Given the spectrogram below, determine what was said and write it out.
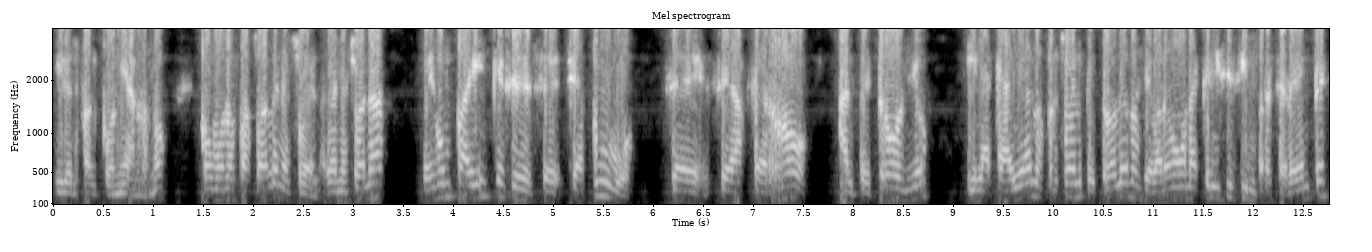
y del falconiano, ¿no? Como nos pasó a Venezuela. Venezuela es un país que se, se, se atuvo, se, se aferró al petróleo y la caída de los precios del petróleo nos llevaron a una crisis sin precedentes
